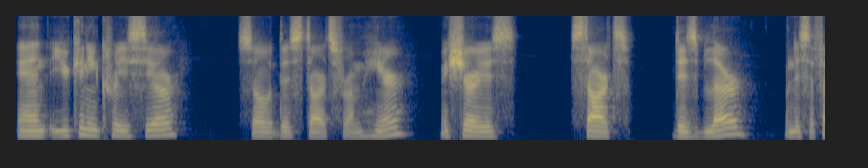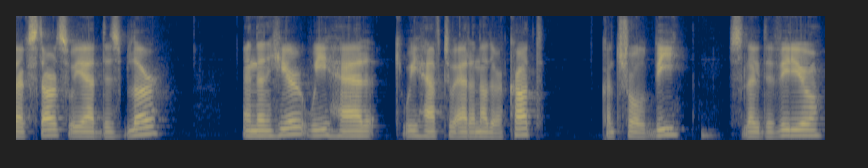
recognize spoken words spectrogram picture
And you can increase your so this starts from here. Make sure you start this blur. When this effect starts, we add this blur. And then here we had we have to add another cut. Control B, select the video.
